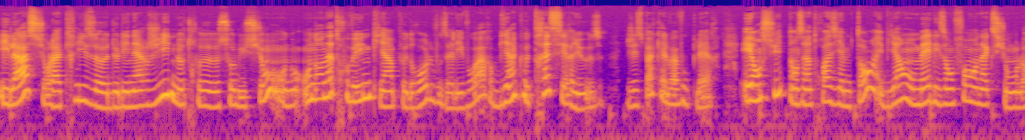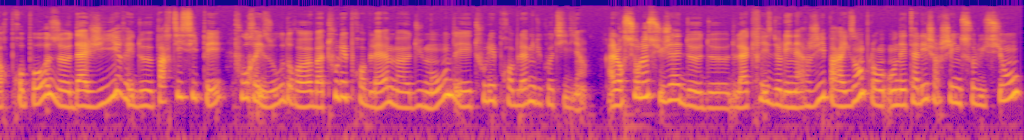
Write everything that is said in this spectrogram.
et là, sur la crise de l'énergie, notre solution, on, en a trouvé une qui est un peu drôle, vous allez voir, bien que très sérieuse. J'espère qu'elle va vous plaire. Et ensuite, dans un troisième temps, eh bien, on met les enfants en action. On leur propose d'agir et de participer pour résoudre bah, tous les problèmes du monde et tous les problèmes du quotidien. Alors sur le sujet de, la crise de l'énergie, par exemple, on, est allé chercher une solution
